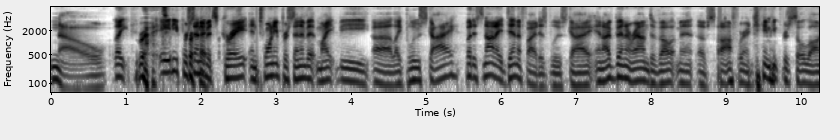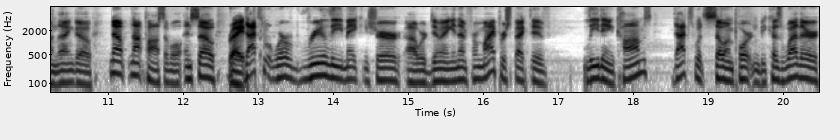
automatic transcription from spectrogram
no, like right. eighty percent right. of it's great, and twenty percent of it might be uh, like blue sky, but it's not identified as blue sky. And I've been around development of software and gaming for so long that I can go, nope, not possible. And so Right. that's what we're really making sure uh, we're doing. And then from my perspective, leading comms, that's what's so important because whether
